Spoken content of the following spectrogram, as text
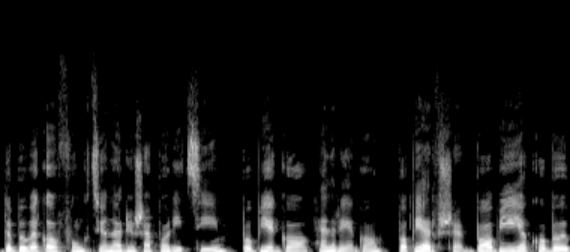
do byłego funkcjonariusza policji, Bobiego Henry'ego. Po pierwsze, Bobby, jako były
